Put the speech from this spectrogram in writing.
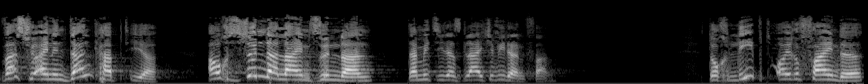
Was für einen Dank habt ihr? Auch Sünderlein sündern, damit sie das Gleiche wieder empfangen. Doch liebt eure Feinde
